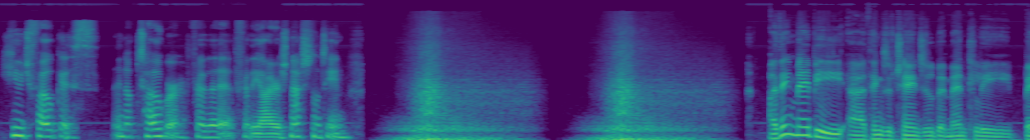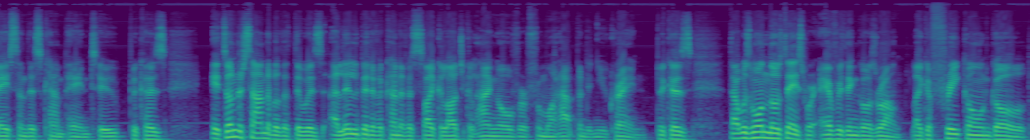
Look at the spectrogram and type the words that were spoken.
huge focus in October for the for the Irish national team. I think maybe uh, things have changed a little bit mentally based on this campaign too, because it's understandable that there was a little bit of a kind of a psychological hangover from what happened in Ukraine because that was one of those days where everything goes wrong, like a freak own goal,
